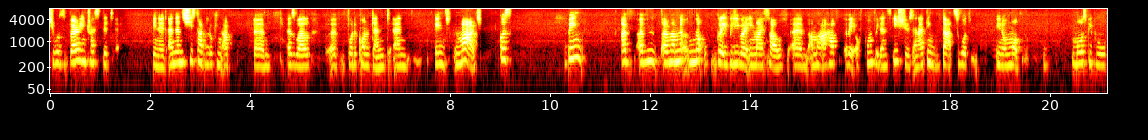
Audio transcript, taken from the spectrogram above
she was very interested in it and then she started looking up um, as well uh, for the content and in march because being I've, I've, I'm not, not great believer in myself. Um, I'm, I have a bit of confidence issues, and I think that's what you know most most people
